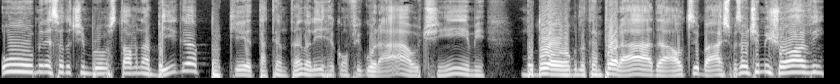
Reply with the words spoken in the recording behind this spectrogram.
o Minnesota Timberwolves estava na briga, porque está tentando ali reconfigurar o time, mudou ao longo da temporada, altos e baixos, mas é um time jovem,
